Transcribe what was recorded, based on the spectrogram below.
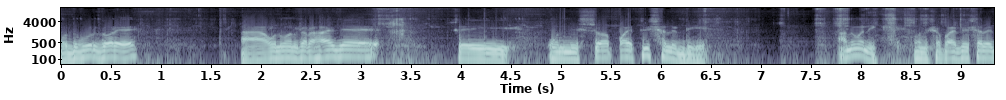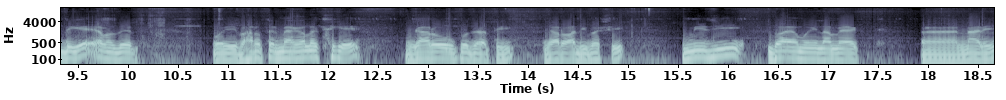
মধুপুর গড়ে অনুমান করা হয় যে সেই উনিশশো পঁয়ত্রিশ সালের দিকে আনুমানিক উনিশশো পঁয়ত্রিশ সালের দিকে আমাদের ওই ভারতের মেঘালয় থেকে গারো উপজাতি গারো আদিবাসী মিজি দয়াময়ী নামে এক নারী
